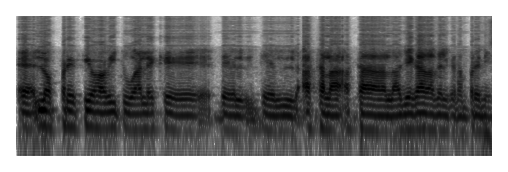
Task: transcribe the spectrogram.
eh, los precios habituales que del, hasta la hasta la llegada del Gran Premio.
